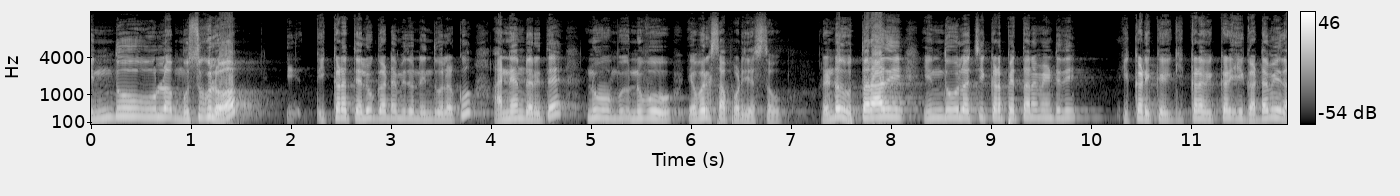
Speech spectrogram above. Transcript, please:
హిందువుల ముసుగులో ఇక్కడ తెలుగు గడ్డ మీద ఉన్న హిందువులకు అన్యాయం జరిగితే నువ్వు నువ్వు ఎవరికి సపోర్ట్ చేస్తావు? రెండోది ఉత్తరాది హిందువులు వచ్చి ఇక్కడ పెత్తనం ఏంటిది? ఇక్కడ ఇక్కడ ఇక్కడ ఈ గడ్డ మీద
